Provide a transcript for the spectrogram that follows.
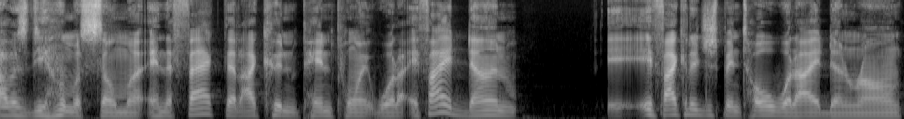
I was dealing with so much, and the fact that I couldn't pinpoint what I, if I had done, if I could have just been told what I had done wrong,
